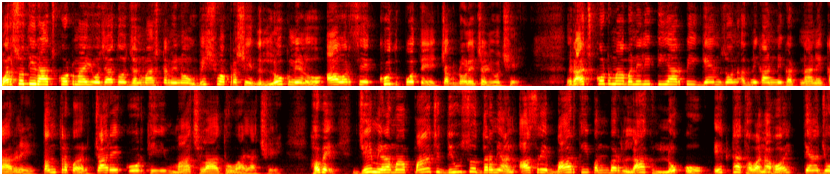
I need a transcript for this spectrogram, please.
વર્ષોથી રાજકોટમાં યોજાતો જન્માષ્ટમીનો વિશ્વ પ્રસિદ્ધ લોકમેળો આ વર્ષે ખુદ પોતે ચકડોળે ચડ્યો છે. રાજકોટમાં બનેલી ટીઆરપી ગેમ ઝોન અગ્નિકાંડની ઘટનાને કારણે તંત્ર પર ચારે કોરથી માછલા ધોવાયા છે. હવે જે મેળામાં પાંચ દિવસો દરમિયાન આશરે બારથી પંદર લાખ લોકો એકઠા થવાના હોય, ત્યાં જો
